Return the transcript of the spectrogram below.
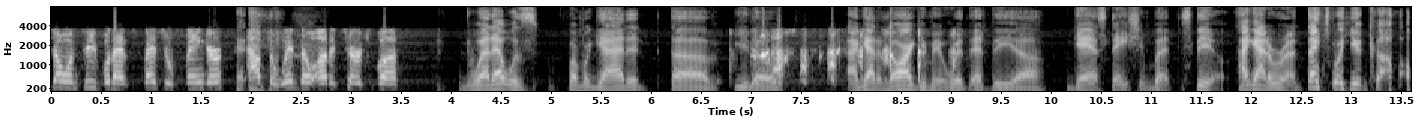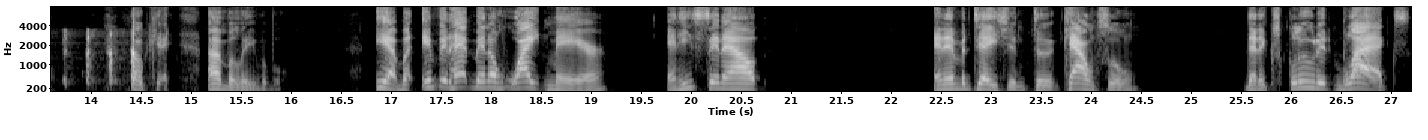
showing people that special finger out the window of the church bus? Well, that was from a guy that uh, you know I got an argument with at the uh, gas station, but still, I got to run. Thanks for your call. okay, unbelievable. Yeah, but if it had been a white mayor and he sent out an invitation to council that excluded blacks,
